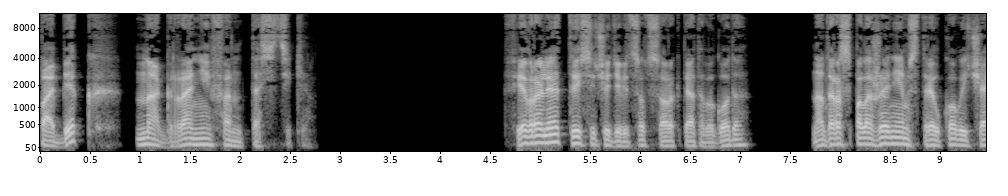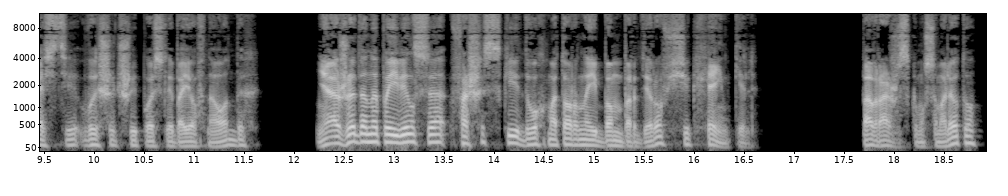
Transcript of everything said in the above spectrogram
Побег на грани фантастики. В феврале 1945 года над расположением стрелковой части, вышедшей после боев на отдых, неожиданно появился фашистский двухмоторный бомбардировщик «Хейнкель». По вражескому самолету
